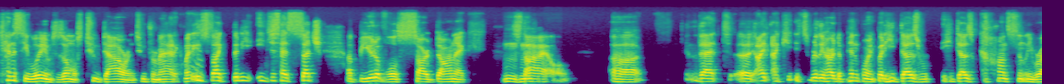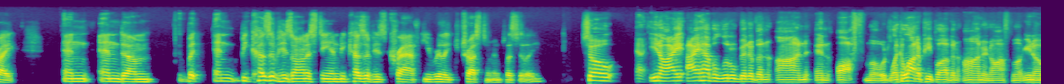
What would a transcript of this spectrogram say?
Tennessee Williams is almost too dour and too dramatic. But he's like, but he, he just has such a beautiful sardonic Mhm. style uh, that uh, I, I it's really hard to pinpoint. But he does he does constantly write, and and um, but and because of his honesty and because of his craft, you really trust him implicitly. So, you know, I, I have a little bit of an on and off mode. Like a lot of people have an on and off mode. You know,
